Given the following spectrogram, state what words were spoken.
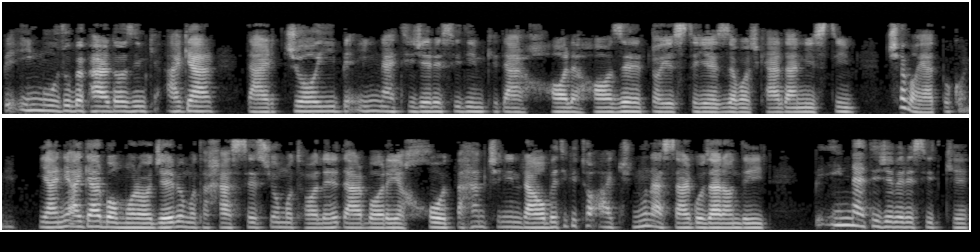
به این موضوع بپردازیم که اگر در جایی به این نتیجه رسیدیم که در حال حاضر شایسته ازدواج کردن نیستیم چه باید بکنیم؟ یعنی اگر با مراجعه به متخصص یا مطالعه درباره خود و همچنین روابطی که تا اکنون از سر گذرانده اید به این نتیجه برسید که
